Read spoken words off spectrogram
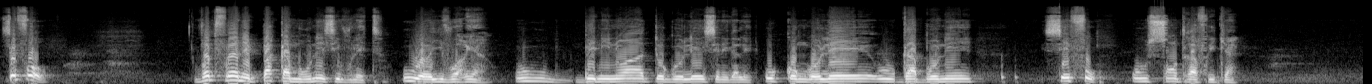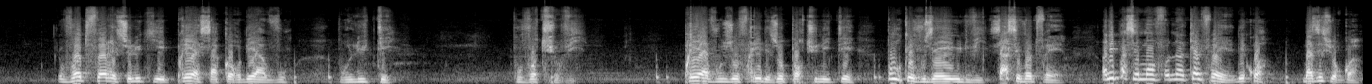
C'est faux. Votre frère n'est pas camerounais si vous l'êtes. Ou euh, ivoirien. Ou béninois, togolais, sénégalais. Ou congolais, ou gabonais. C'est faux. Ou centrafricain. Votre frère est celui qui est prêt à s'accorder à vous pour lutter pour votre survie. Prêt à vous offrir des opportunités pour que vous ayez une vie. Ça, c'est votre frère. On n'est pas seulement... Quel frère? De quoi? Basé sur quoi?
